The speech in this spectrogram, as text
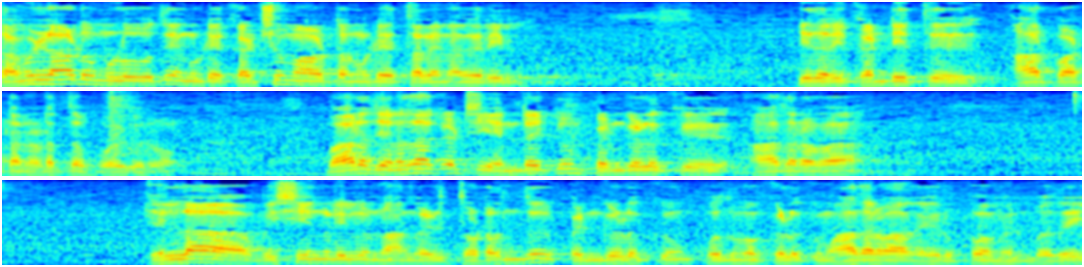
தமிழ்நாடு முழுவதும் எங்களுடைய கட்சி மாவட்டங்களுடைய தலைநகரில் இதனை கண்டித்து ஆர்ப்பாட்டம் நடத்தப் போகிறோம். பாரதிய ஜனதா கட்சி என்றைக்கும் பெண்களுக்கு ஆதரவா? எல்லா விஷயங்களிலும் நாங்கள் தொடர்ந்து பெண்களுக்கும் பொதுமக்களுக்கும் ஆதரவாக இருப்போம் என்பதை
